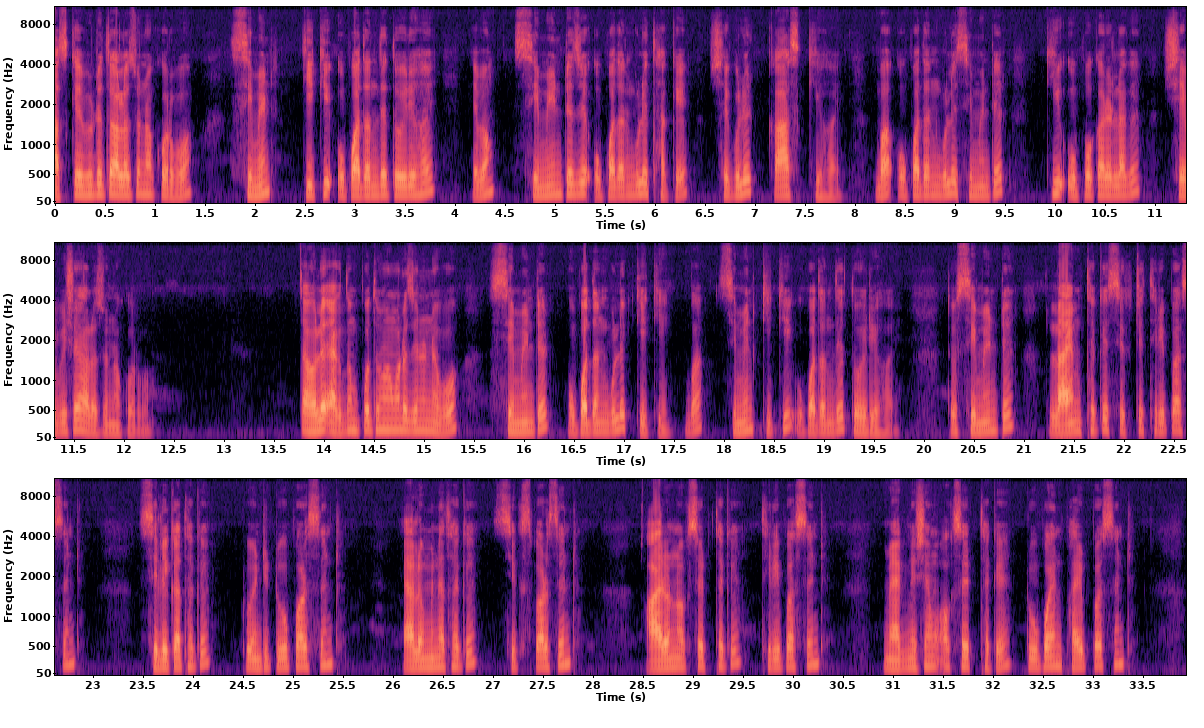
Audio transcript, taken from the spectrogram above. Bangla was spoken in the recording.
আজকের ভিডিওতে আলোচনা করব সিমেন্ট কি কি উপাদান দিয়ে তৈরি হয় এবং সিমেন্টে যে উপাদানগুলি থাকে সেগুলির কাজ কি হয় বা উপাদানগুলি সিমেন্টের কি উপকারে লাগে সে বিষয়ে আলোচনা করব। তাহলে একদম প্রথমে আমরা জেনে নেব সিমেন্টের উপাদানগুলি কি কি বা সিমেন্ট কি কি উপাদান দিয়ে তৈরি হয়। তো সিমেন্টে লাইম থেকে সিক্সটি থ্রি পারসেন্ট, সিলিকা থেকে টোয়েন্টি টু পারসেন্ট অ্যালুমিনা থেকে সিক্স পারসেন্ট আয়রন অক্সাইড থেকে থ্রি পারসেন্ট ম্যাগনেসিয়াম অক্সাইড থেকে two point five percent,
